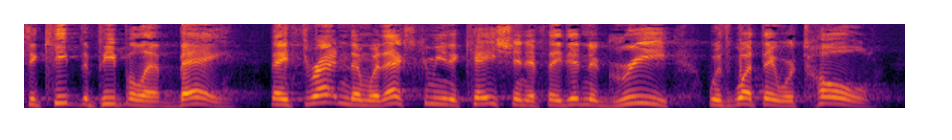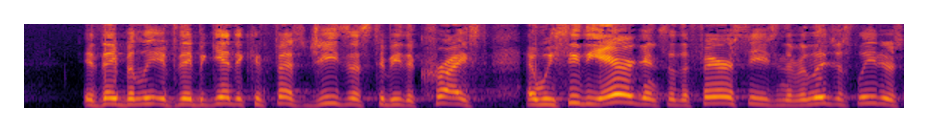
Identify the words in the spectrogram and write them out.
to keep the people at bay. They threatened them with excommunication if they didn't agree with what they were told. If they, believe, if they began to confess Jesus to be the Christ. And we see the arrogance of the Pharisees and the religious leaders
